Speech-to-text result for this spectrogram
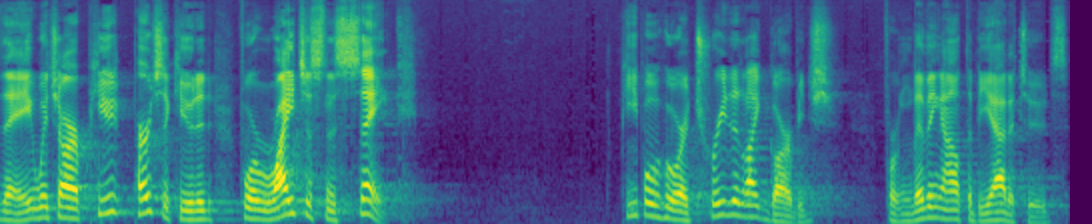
they which are persecuted for righteousness' sake. People who are treated like garbage for living out the Beatitudes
